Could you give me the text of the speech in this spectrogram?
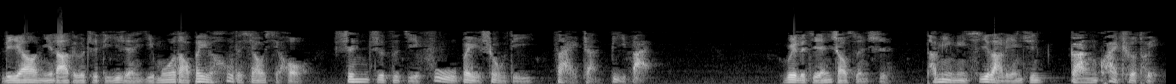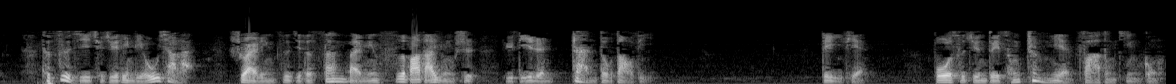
里奥尼达得知敌人已摸到背后的消息后，深知自己腹背受敌，再战必败。为了减少损失，他命令希腊联军赶快撤退，他自己却决定留下来，率领自己的三百名斯巴达勇士与敌人战斗到底。这一天。波斯军队从正面发动进攻，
